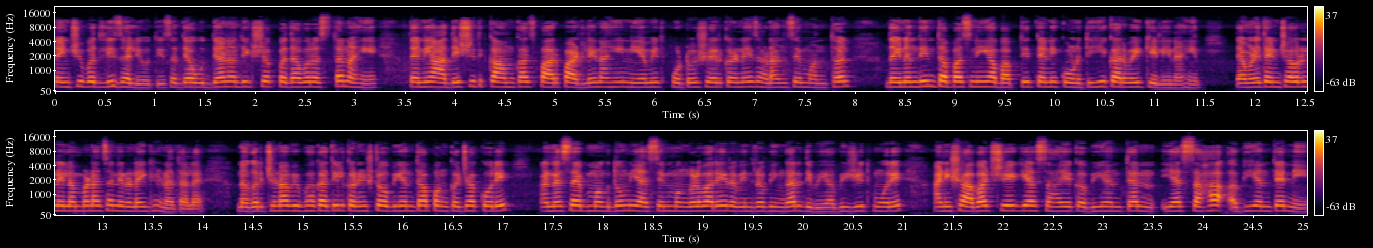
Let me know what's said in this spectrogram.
त्यांची बदली झाली होती. सध्या उद्यान अधीक्षक पदावर असतानाही त्यांनी आदेशित कामकाज पार पाडले नाही. नियमित फोटो शेअर करणे झाडांचे मंथन दैनंदिन तपासणी या बाबतीत त्यांनी कोणतीही कारवाई केली नाही. त्यामुळे त्यांच्यावर निलंबनाचा निर्णय घेण्यात आलाय. नगरचना विभागातील कनिष्ठ अभियंता पंकजा कोरे अण्णासाहेब मगदूम यासिन मंगळवारे रवींद्र भिंगारदिवे अभिजित मोरे आणि शाबाद शेख या सहाय्यक अभियंत्यां या सहा अभियंत्यांनी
